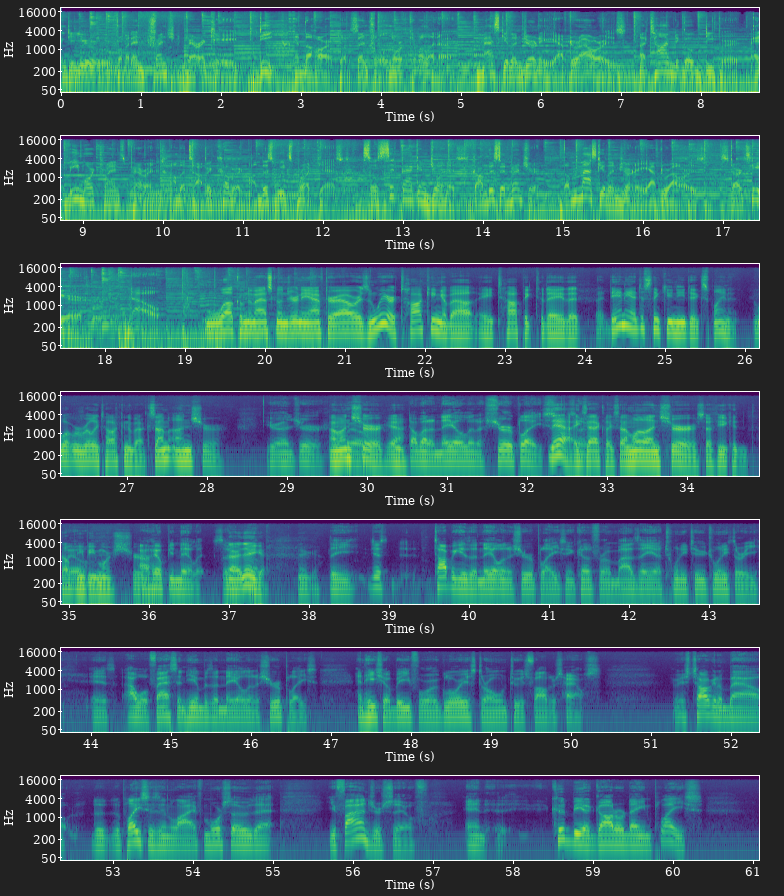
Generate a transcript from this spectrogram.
Coming to you from an entrenched barricade deep in the heart of central North Carolina. Masculine Journey After Hours. A time to go deeper and be more transparent on the topic covered on this week's broadcast. So sit back and join us on this adventure. The Masculine Journey After Hours starts here now. Welcome to Masculine Journey After Hours, and we are talking about a topic today that, Danny, I just think you need to explain it, what we're really talking about, because I'm unsure. You're unsure. I'm unsure, yeah. Talking about a nail in a sure place. Yeah, So exactly. So I'm a little unsure. So if you could help me be more sure. I'll help you nail it. So, right, there you uh, go. There you go. The just uh, topic is a nail in a sure place, and it comes from Isaiah 22, 23. And I will fasten him as a nail in a sure place, and he shall be for a glorious throne to his father's house. We're just talking about the, the places in life more so that you find yourself, and it could be a God ordained place,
